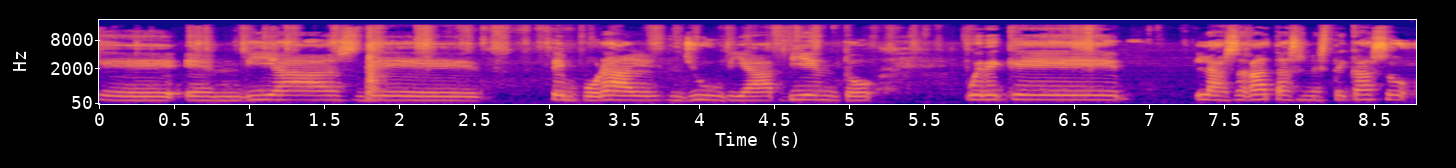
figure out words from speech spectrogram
que en días de temporal, lluvia, viento, puede que las gatas en este caso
